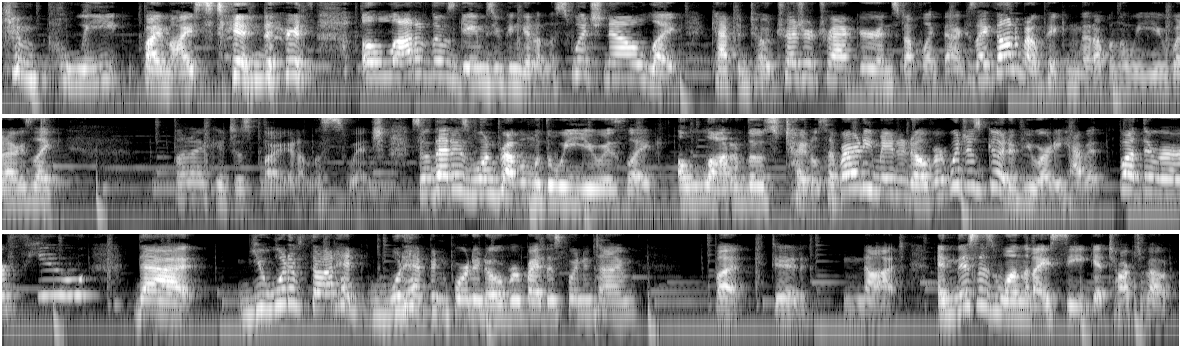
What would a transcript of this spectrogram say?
complete by my standards. A lot of those games you can get on the Switch now, like Captain Toad Treasure Tracker and stuff like that, because I thought about picking that up on the Wii U, but I was like, but I could just buy it on the Switch. So that is one problem with the Wii U is like a lot of those titles have already made it over, which is good if you already have it. But there are a few that you would have thought had would have been ported over by this point in time but did not. And this is one that I see get talked about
